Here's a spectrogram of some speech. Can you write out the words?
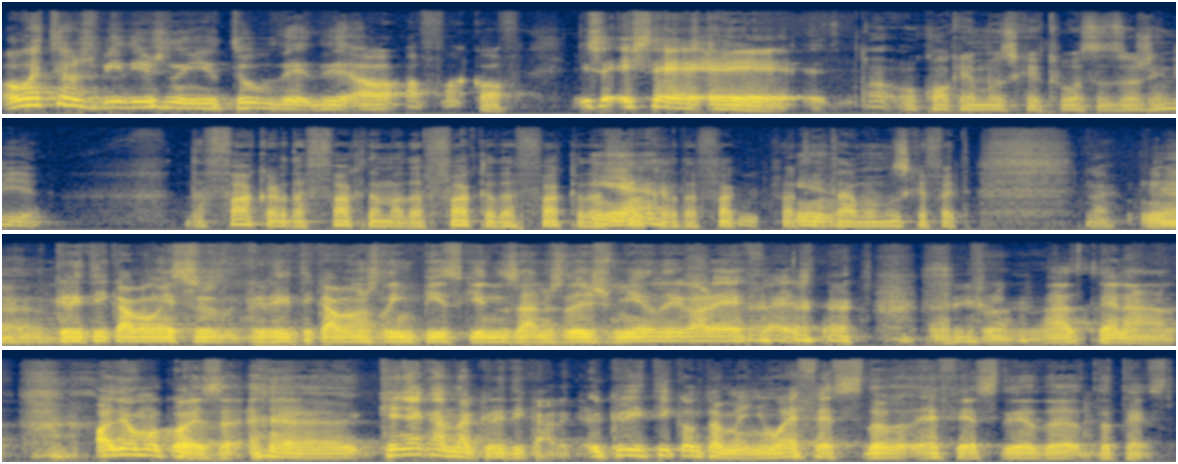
Ou até os vídeos no YouTube de. de oh, oh, fuck off. Isto, isto é, é- Ou ou qualquer música que tu ouças hoje em dia. The fucker, the fuck, the motherfucker, the fucker, the Yeah. fucker, the fuck. Pronto, Yeah. está uma música feita. É? É, Um, criticavam, isso, criticavam os Limp Bizkit nos anos 2000 e agora é festa. Pronto, não há de ter nada. Olha uma coisa, eh, quem é que anda a criticar? Criticam também o FSD, FSD da, da Tesla,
